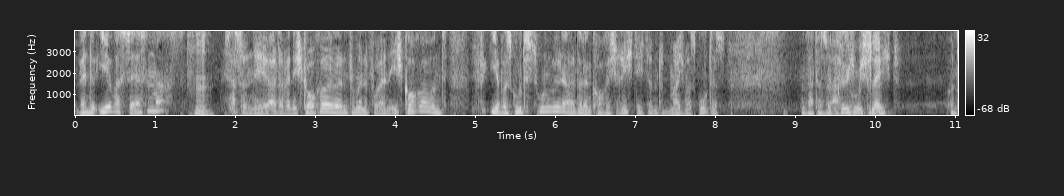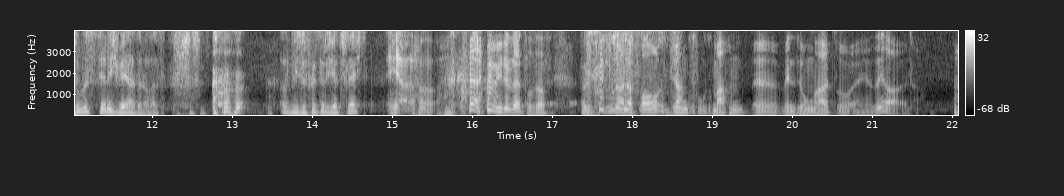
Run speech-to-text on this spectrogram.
wenn du ihr was zu essen machst? Ich sag so, nee, Alter, wenn ich koche, wenn für meine Freundin ich koche und für ihr was Gutes tun will, Alter, dann koche ich richtig, dann mache ich was Gutes. Dann sagt er so, Jetzt fühle ich so, mich schlecht. und du bist es dir nicht wert, oder was? Wieso fühlst du dich jetzt schlecht? Ja, wie du dazu sagst. Würdest du deiner Frau Junkfood machen, äh, wenn sie Hunger hat? So, äh, ja, sehr, Alter.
